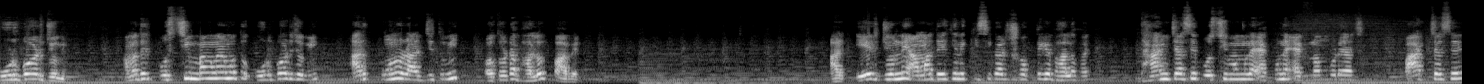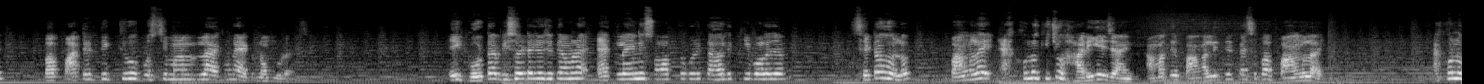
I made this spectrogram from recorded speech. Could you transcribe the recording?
উর্বর জমি। আমাদের পশ্চিম বাংলার মতো উর্বর জমি আর কোনো রাজ্যে তুমি অতটা ভালো পাবে না। আর এর জন্য আমাদের এখানে কৃষিকাজ সব থেকে ভালো হয়। ধান চাষে পশ্চিমবাংলা এখনও এক নম্বরে আছে। পাট চাষে বা পাটের দিক থেকেও পশ্চিমবাংলা এখনও এক নম্বরে আছে। এই গোটা বিষয়টাকে যদি আমরা এক লাইনে সমাপ্ত করি, তাহলে কি বলা যাবে? সেটা হলো, বাংলায় এখনও কিছু হারিয়ে যায়নি। আমাদের বাঙালিদের কাছে বা বাংলায় এখনও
